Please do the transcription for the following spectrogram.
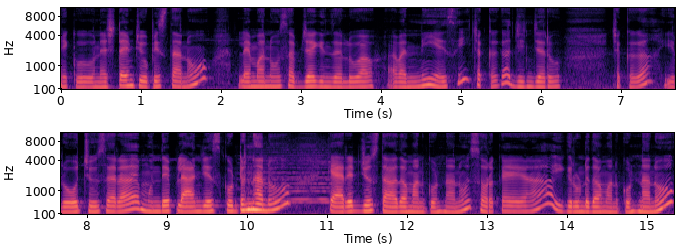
మీకు నెక్స్ట్ టైం చూపిస్తాను. లెమను సబ్జా గింజలు అవన్నీ వేసి చక్కగా జింజరు. చక్కగా ఈరోజు చూసారా? ముందే ప్లాన్ చేసుకుంటున్నాను. క్యారెట్ జ్యూస్ తాగుదాం అనుకుంటున్నాను. సొరకాయ ఇగురుండుదాం అనుకుంటున్నాను.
